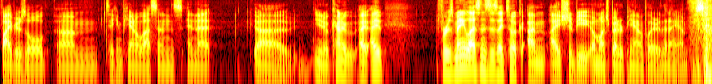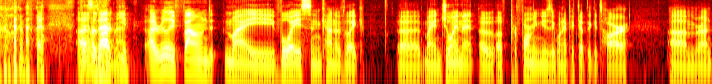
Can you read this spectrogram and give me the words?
five years old um taking piano lessons and that uh you know kind of i, I for as many lessons as I took, I'm I should be a much better piano player than I am. So, but, uh, so that hard, man. you- I really found my voice and kind of like uh, my enjoyment of, of performing music when I picked up the guitar um, around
